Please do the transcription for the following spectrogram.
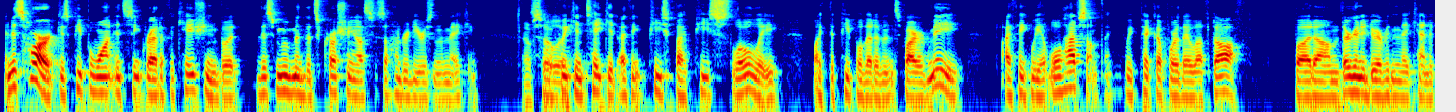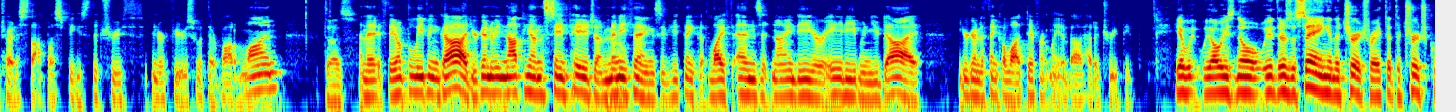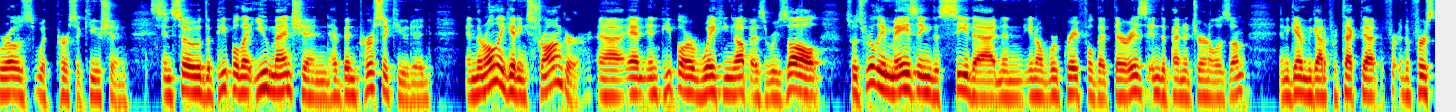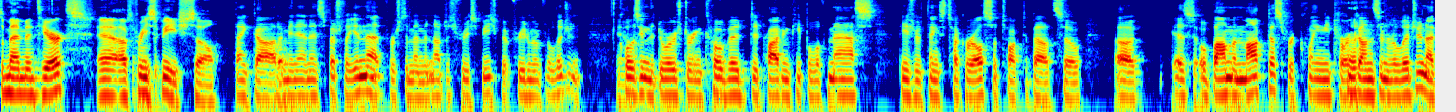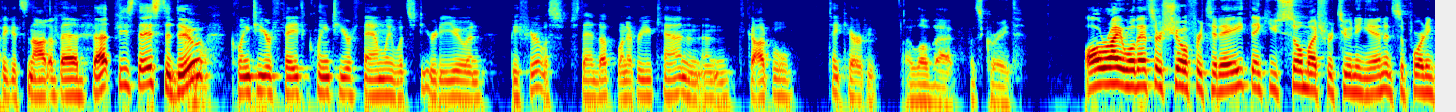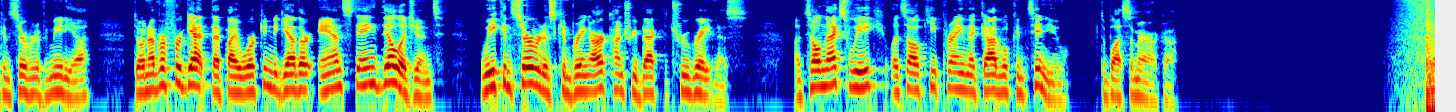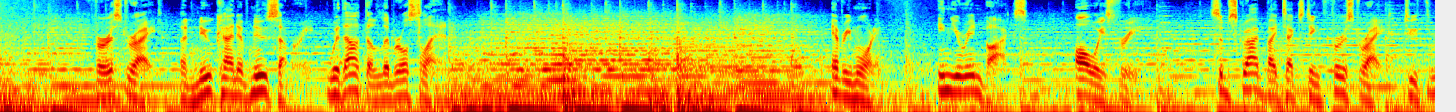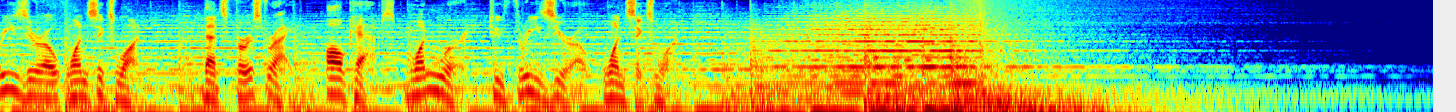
And it's hard because people want instant gratification, but this movement that's crushing us is 100 years in the making. Absolutely. So if we can take it, I think, piece by piece, slowly, like the people that have inspired me, I think we will have something if we pick up where they left off. But um, they're going to do everything they can to try to stop us because the truth interferes with their bottom line. It does. And if they don't believe in God, you're going to not be on the same page on many things. If you think life ends at 90 or 80 when you die, you're going to think a lot differently about how to treat people. Yeah, we, we always know there's a saying in the church, right, that the church grows with persecution. And so the people that you mentioned have been persecuted and they're only getting stronger. Uh, and, and people are waking up as a result. So it's really amazing to see that. And, and you know, we're grateful that there is independent journalism. And again, we got to protect that, for the First Amendment here, uh, free speech. So thank God. I mean, and especially in that First Amendment, not just free speech, but freedom of religion. Yeah. Closing the doors during COVID, depriving people of mass these are things Tucker also talked about. So, uh, as Obama mocked us for clinging to our guns and religion, I think it's not a bad bet these days to do. No. Cling to your faith, cling to your family, what's dear to you, and be fearless. Stand up whenever you can, and, and God will take care of you. I love that. That's great. All right, well, that's our show for today. Thank you so much for tuning in and supporting conservative media. Don't ever forget that by working together and staying diligent, we conservatives can bring our country back to true greatness. Until next week, let's all keep praying that God will continue to bless America. First Right, a new kind of news summary without the liberal slant. Every morning, in your inbox, always free. Subscribe by texting First Right to 30161. That's First Right, all caps, one word, to 30161.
